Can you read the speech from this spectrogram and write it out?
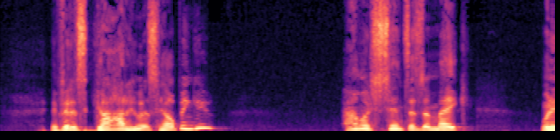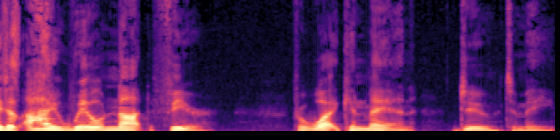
if it is God who is helping you, how much sense does it make when he says, I will not fear? For what can man do to me?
